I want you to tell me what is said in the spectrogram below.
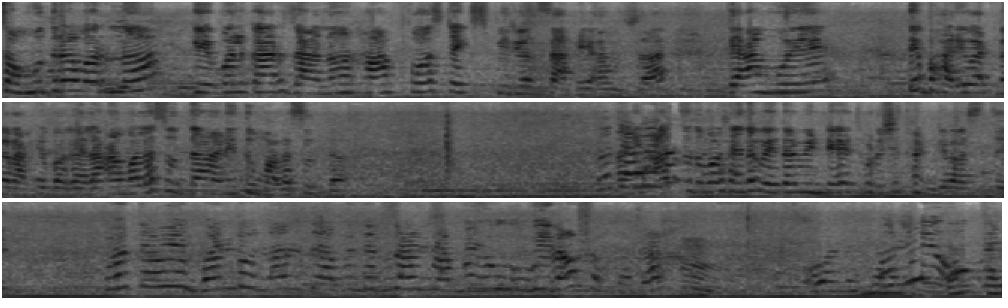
समुद्रावरनं केबल कार जाणं हा फर्स्ट एक्सपिरियन्स आहे आमचा. त्यामुळे ते भारी वाटणार आहे बघायला. आम्हाला सुद्धा आणि तुम्हाला सुद्धा. आजचं तुम्हाला सांगितलं वेदर विंडी आहे थोडीशी थंडी वाजते बंद होणार ते आपण त्यात जाऊन आपण उभी राहू शकतो का म्हणजे open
